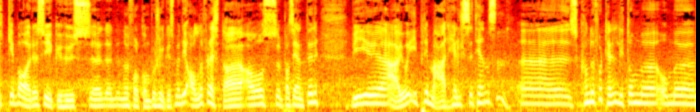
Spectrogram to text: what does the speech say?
ikke bare sykehus øh, når folk kommer på sykehus, men de aller fleste av oss pasienter. Vi er jo i primærhelsetjenesten. Eh, så Kan du fortelle litt om, øh, om øh,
